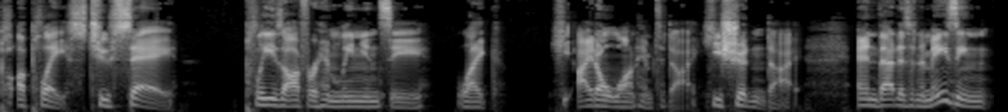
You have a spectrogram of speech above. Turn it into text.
p- a place to say, please offer him leniency. Like he, I don't want him to die. He shouldn't die, and that is an amazing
